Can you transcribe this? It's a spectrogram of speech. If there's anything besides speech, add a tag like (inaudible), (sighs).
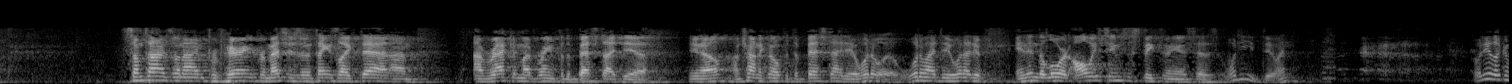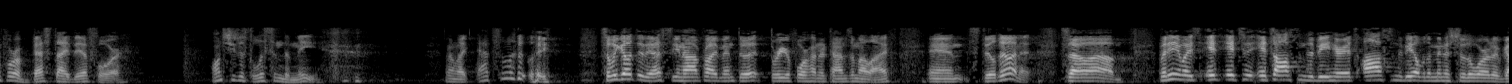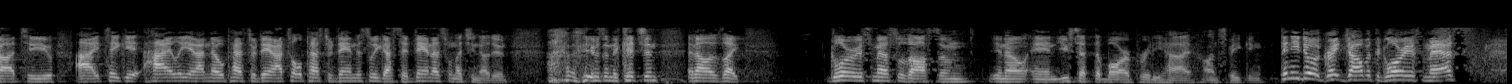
sometimes when I'm preparing for messages and things like that, I'm I'm racking my brain for the best idea. You know, I'm trying to come up with the best idea. What do, what do I do? What do I do? And then the Lord always seems to speak to me and says, What are you doing? What are you looking for a best idea for? Why don't you just listen to me? (laughs) and I'm like, Absolutely. (laughs) So we go through this. You know, I've probably been through it three or four hundred times in my life, and still doing it. So, um, but anyways, it, it's it's awesome to be here. It's awesome to be able to minister the word of God to you. I take it highly, and I know Pastor Dan. I told Pastor Dan this week. I said, Dan, I just want to let you know, dude. (laughs) he was in the kitchen, and I was like, Glorious Mess was awesome, you know, and you set the bar pretty high on speaking. Didn't you do a great job with the Glorious Mess?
